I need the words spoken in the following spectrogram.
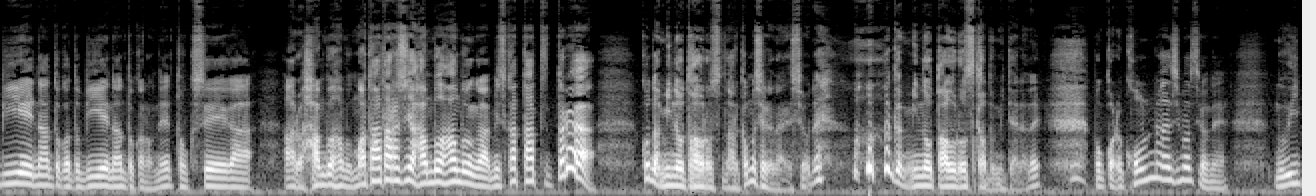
BA なんとかと BA なんとかのね特性がある半分半分また新しい半分半分が見つかったって言ったら今度はミノタウロスになるかもしれないですよね。ミノタウロス株みたいなね。もうこれ混乱しますよね。もう一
